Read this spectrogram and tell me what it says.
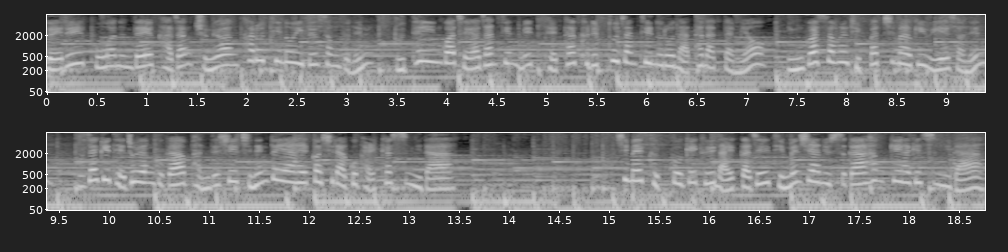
뇌를 보호하는 데 가장 중요한 카로티노이드 성분은 루테인과 제아잔틴 및 베타크립토잔틴으로 나타났다며 인과성을 뒷받침하기 위해서는 무작위 대조 연구가 반드시 진행돼야 할 것이라고 밝혔습니다. 치매 극복의 그 날까지 디멘시아 뉴스가 함께하겠습니다.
